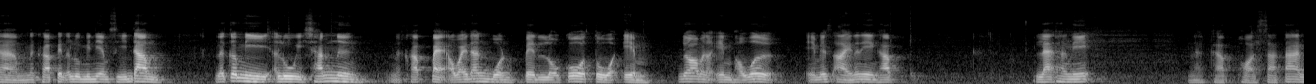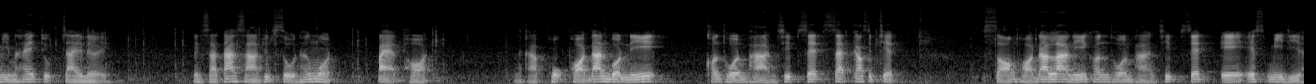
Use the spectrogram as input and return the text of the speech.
งามนะครับ เป็นอลูมิเนียมสีดำแล้วก็มีอลูอีกชั้นหนึ่งนะครับ แปะเอาไว้ด้านบนเป็นโลโก้ตัว M ย่อมาจาก M Power MSI นั่นเองครับ และทางนี้นะครับพอร์ต SATA มีมาให้จุใจเลย เป็น SATA 3.0 ทั้งหมด 8 พอร์ตนะครับ 6 พอร์ตด้านบนนี้ คอนโทรลผ่านชิปเซ็ต Z97 2 พอร์ตด้านล่างนี้คอนโทรลผ่านชิปเซ็ต AS Media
